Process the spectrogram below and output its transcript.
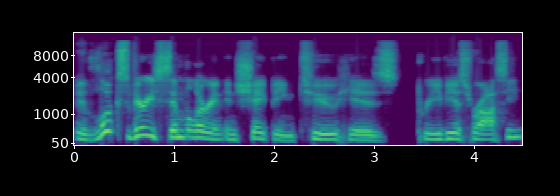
it looks very similar in, in shaping to his previous Rossi,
